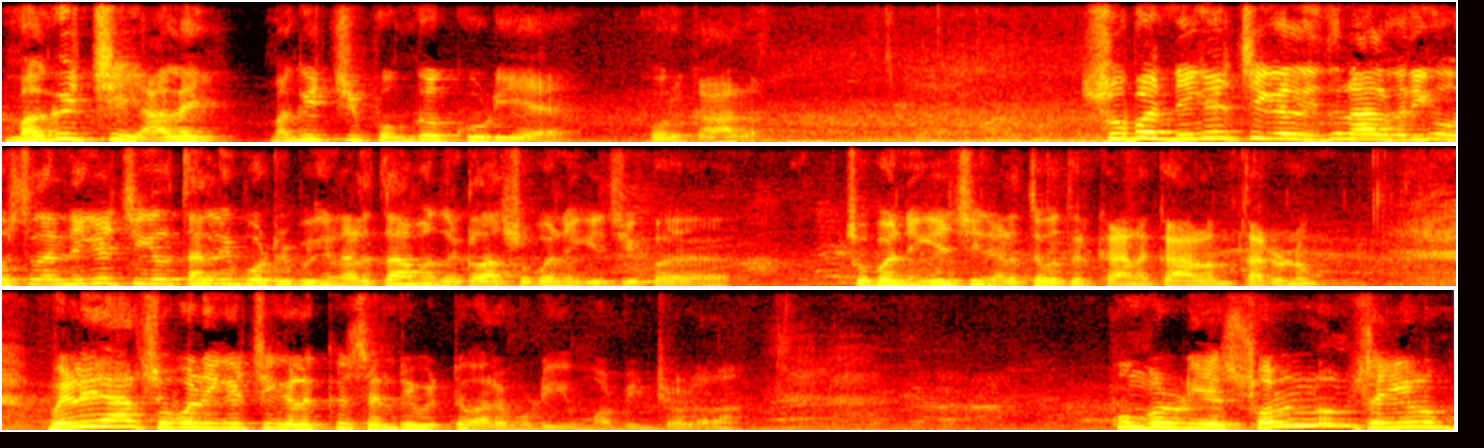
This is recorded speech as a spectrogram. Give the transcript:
மகிழ்ச்சி அலை மகிழ்ச்சி பொங்கக்கூடிய ஒரு காலம். சுப நிகழ்ச்சிகள் இது நாள் வரைக்கும் ஒரு சில நிகழ்ச்சிகள் தள்ளி போட்டிருப்பீங்க நடத்தாமல் இருந்திருக்கலாம். சுப நிகழ்ச்சி இப்போ சுப நிகழ்ச்சி நடத்துவதற்கான காலம் தருணம். வெளியார் சுப நிகழ்ச்சிகளுக்கு சென்றுவிட்டு வர முடியும் அப்படின்னு சொல்லலாம். உங்களுடைய சொல்லும் செயலும்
